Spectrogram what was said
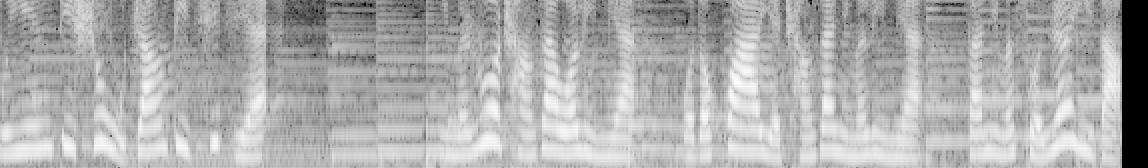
福音第十五章第七节：你们若常在我里面，我的话也常在你们里面。凡你们所愿意的，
